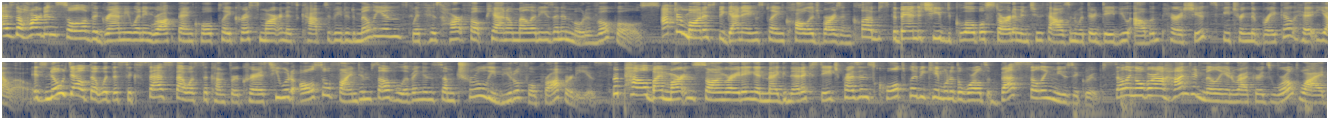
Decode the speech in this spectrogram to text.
As the heart and soul of the Grammy winning rock band Coldplay, Chris Martin has captivated millions with his heartfelt piano melodies and emotive vocals. After modest beginnings playing college bars and clubs, the band achieved global stardom in 2000 with their debut album Parachutes, featuring the breakout hit Yellow. It's no doubt that with the success that was to come for Chris, he would also find himself living in some truly beautiful properties. Propelled by by Martin's songwriting and magnetic stage presence, Coldplay became one of the world's best-selling music groups, selling over 100 million records worldwide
